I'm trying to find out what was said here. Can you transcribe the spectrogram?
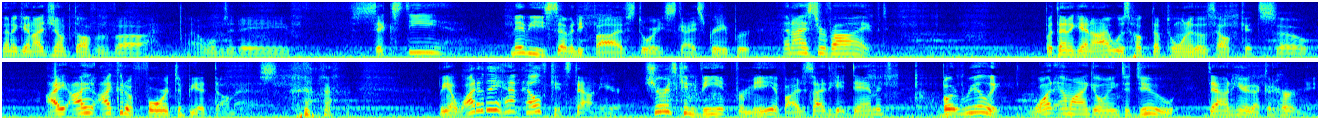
Then again, I jumped off of, uh, uh what was it, a 60? Maybe 75 story skyscraper, and I survived. But then again, I was hooked up to one of those health kits, so I, I, I could afford to be a dumbass. but yeah, why do they have health kits down here? Sure, it's convenient for me if I decide to get damaged, but really, what am I going to do down here that could hurt me?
